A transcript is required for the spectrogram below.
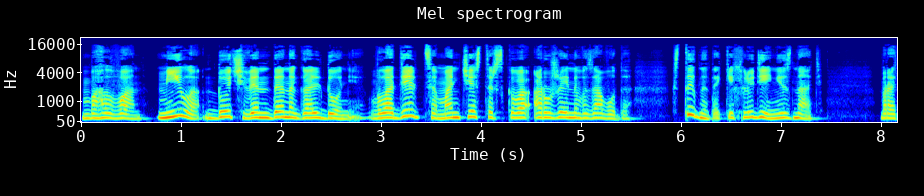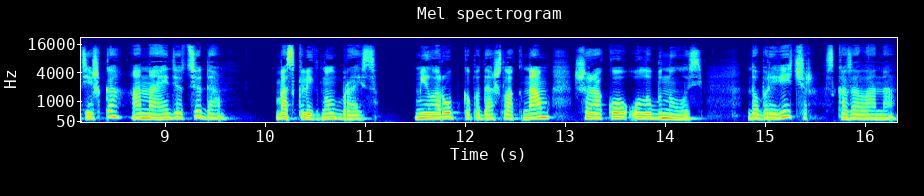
«Болван. Мила — дочь Вендена Гальдони, владельца Манчестерского оружейного завода. Стыдно таких людей не знать. Братишка, она идет сюда», — воскликнул Брайс. Мила робко подошла к нам, широко улыбнулась. «Добрый вечер», — сказала она.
